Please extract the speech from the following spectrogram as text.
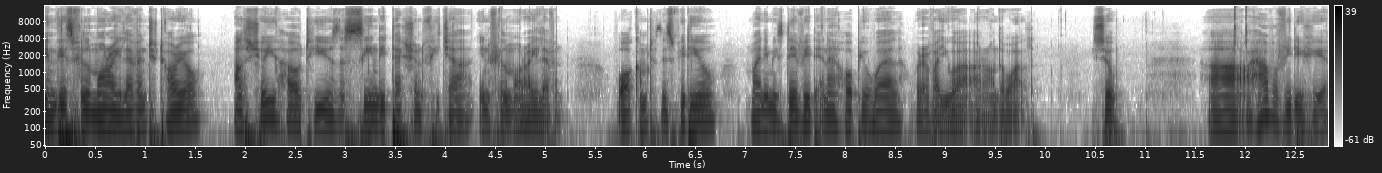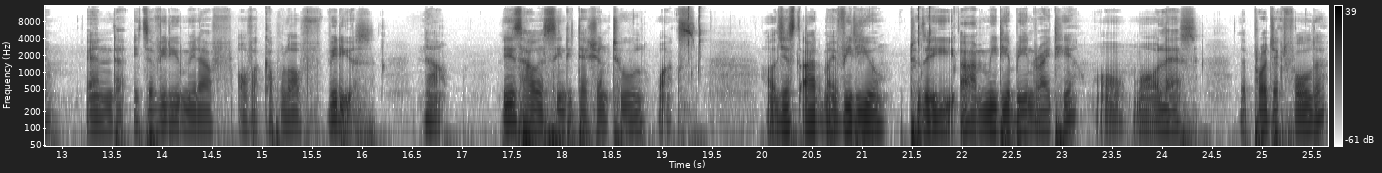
In this Filmora 11 tutorial, I'll show you how to use the scene detection feature in Filmora 11. Welcome to this video. My name is David and I hope you're well wherever you are around the world. So, uh, I have a video here and it's a video made up of a couple of videos. Now, this is how the scene detection tool works. I'll just add my video to the uh, media bin right here or more or less the project folder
